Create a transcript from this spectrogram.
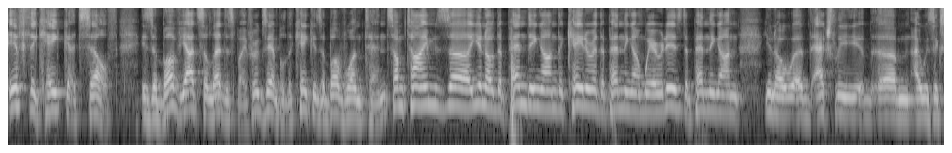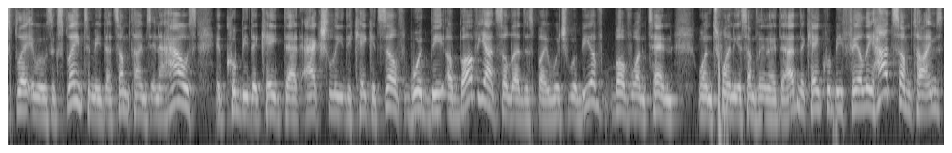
if the cake itself is above Yad Soledes Bo, for example, the cake is above 110, sometimes, uh, you know, depending on the caterer, depending on where it is, depending on, you know, uh, actually, um, I was explain, it was explained to me that sometimes in a house, it could be the cake that actually the cake itself would be above Yad Soledes Bo, which would be above 110, 120 or something like that, and the cake would be fairly hot sometimes.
